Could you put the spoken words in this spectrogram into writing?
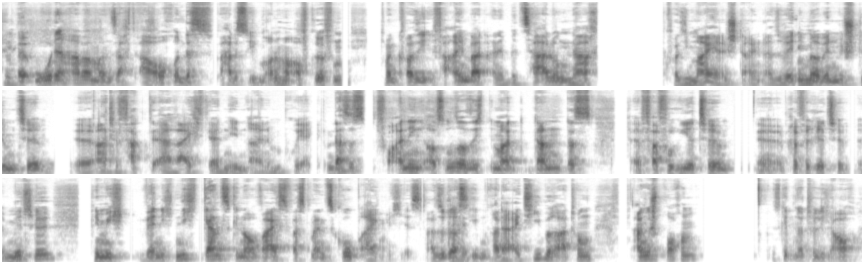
Mhm. Äh, oder aber man sagt auch, und das hattest du eben auch nochmal aufgegriffen, man quasi vereinbart eine Bezahlung nach quasi Meilenstein. Also wenn mhm. immer, wenn bestimmte äh, Artefakte erreicht werden in einem Projekt. Und das ist vor allen Dingen aus unserer Sicht immer dann das äh, favorierte, äh, präferierte äh, Mittel, nämlich wenn ich nicht ganz genau weiß, was mein Scope eigentlich ist. Also du hast eben gerade IT-Beratung angesprochen. Es gibt natürlich auch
